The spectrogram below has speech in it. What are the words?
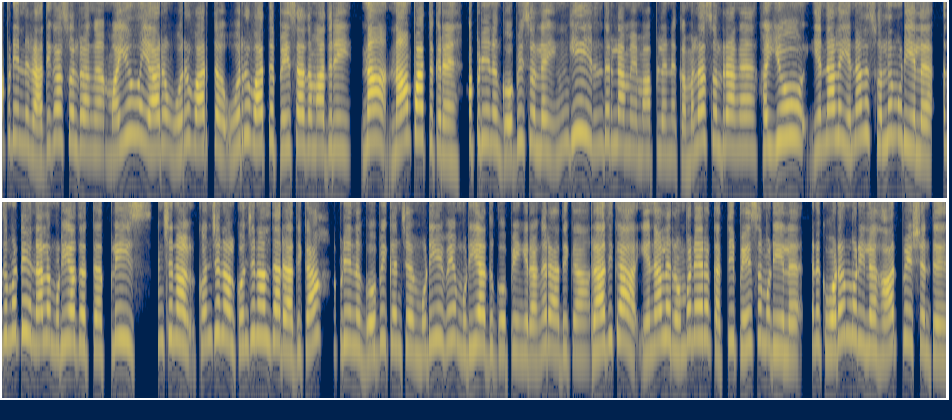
அப்படின்னு ராதிகா சொல்றாங்க மயுவும் யாரும் ஒரு வார்த்தை ஒரு வார்த்தை பேசாத மாதிரி. நான் நான் பாத்துக்கிறேன். அப்படின்னு கோபி சொல்ல இங்கேயே இருந்துடலாமே மாப்பிள்ளன்னு கமலா சொல்றாங்க. ஐயோ என்னால என்னால சொல்ல முடியல. அது மட்டும் என்னால முடியாத ப்ளீஸ். கொஞ்ச நாள் கொஞ்ச நாள் கொஞ்ச நாள் தான் ராதிகா அப்படின்னு கோபி கஞ்ச முடியவே முடியாது கோபிங்கிறாங்க ராதிகா. ராதிகா என்னால ரொம்ப நேரம் கத்தி பேச முடியல. எனக்கு உடம்பு முடியல ஹார்ட் பேஷண்ட்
